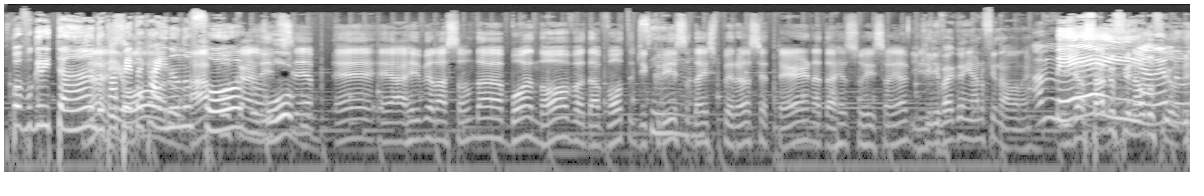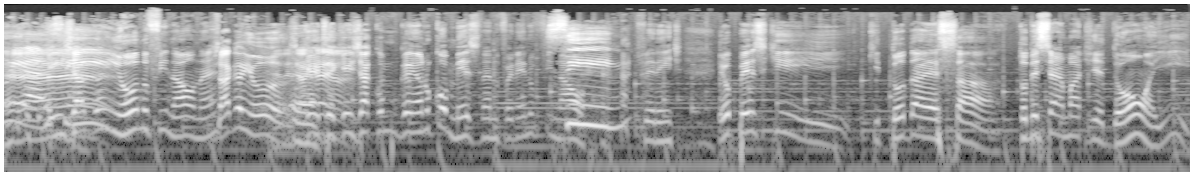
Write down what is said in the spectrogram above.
O povo gritando, Não, o capeta caindo no fogo. Apocalipse é, é- é a revelação da boa nova, da volta de Sim. Cristo, da esperança eterna, da ressurreição e a E vida. que ele vai ganhar no final, né? Amém! Ele já sabe o final do filme. Aleluia! É, Quem Sim. já ganhou no final, né? Já ganhou. Ele já Quer ganhou. dizer, quem já como ganhou no começo, né? Não foi nem no final. Sim. Diferente. Eu penso que, que toda essa. Todo esse Armagedon aí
